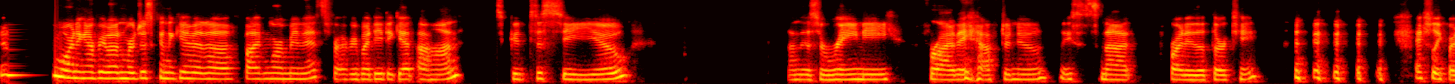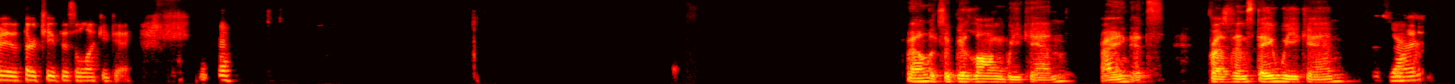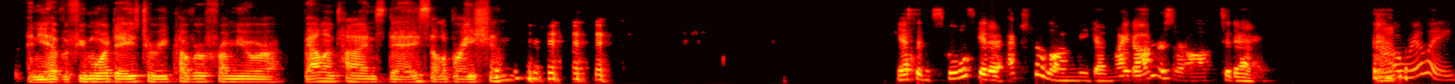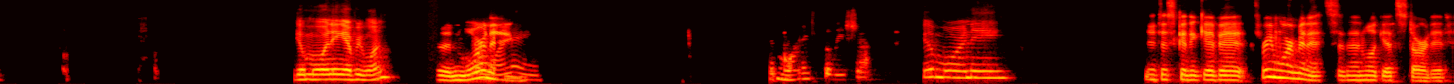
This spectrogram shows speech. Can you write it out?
Good morning, everyone. We're just going to give it uh, five more minutes for everybody to get on. It's good to see you on this rainy Friday afternoon. At least it's not Friday the 13th. Actually, Friday the 13th is a lucky day. Well, it's a good long weekend, right? It's President's Day weekend. Yeah. Right. And you have a few more days to recover from your Valentine's Day celebration. yes, and schools get an extra long weekend. My daughters are off today. oh, really? Good morning, everyone. Good morning. Good morning, Good morning Felicia. Good morning. You're just going to give it three more minutes and then we'll get started.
